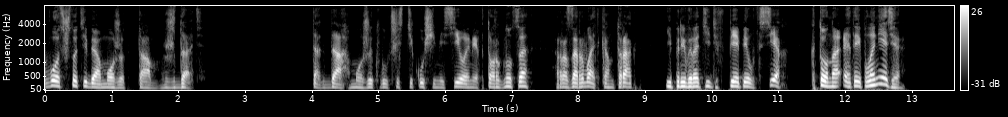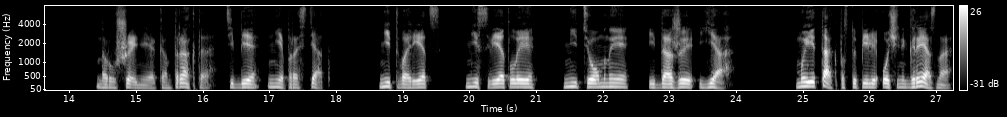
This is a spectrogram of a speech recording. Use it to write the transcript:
вот что тебя может там ждать. Тогда, может, лучше с текущими силами вторгнуться, разорвать контракт и превратить в пепел всех, кто на этой планете? Нарушение контракта тебе не простят. Ни Творец, ни Светлые, ни Темные и даже я. Мы и так поступили очень грязно,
